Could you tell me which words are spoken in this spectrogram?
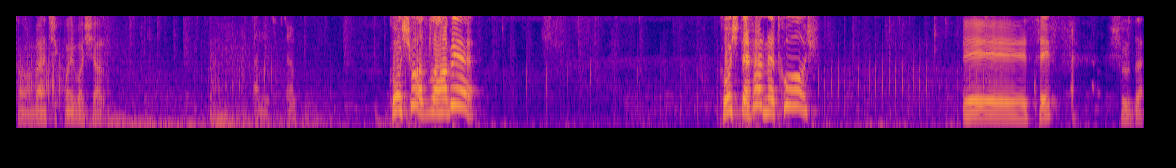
Tamam ben çıkmayı başardım. Ben de çıkacağım. Koş Fazlı abi. Koş Tefernet koş. Eee safe şurada.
